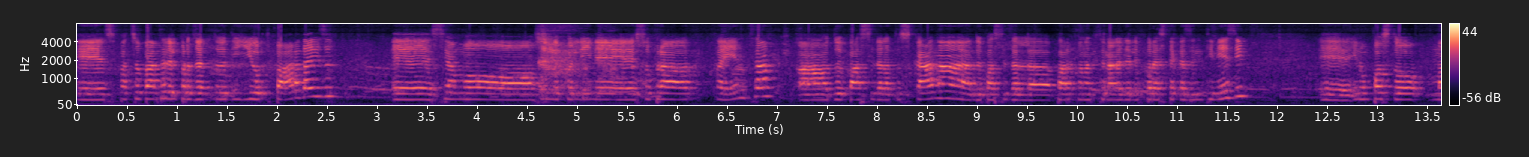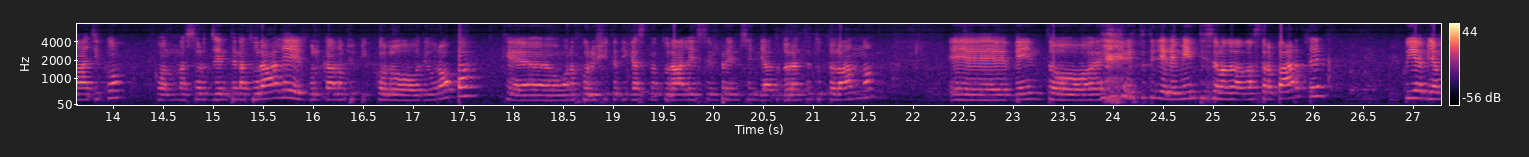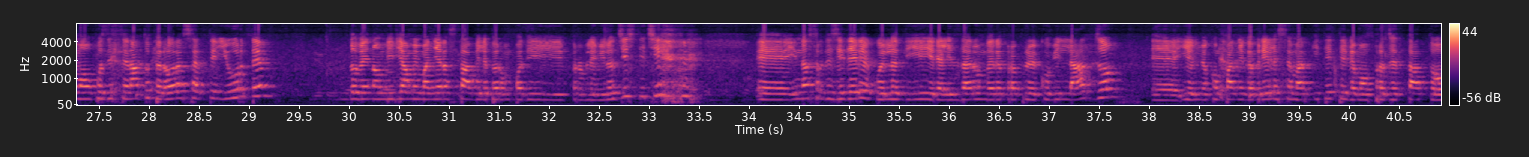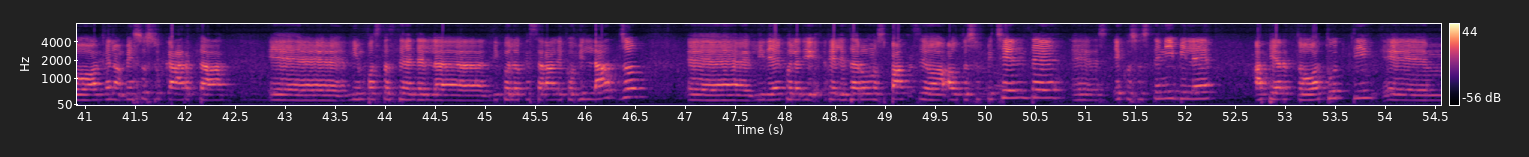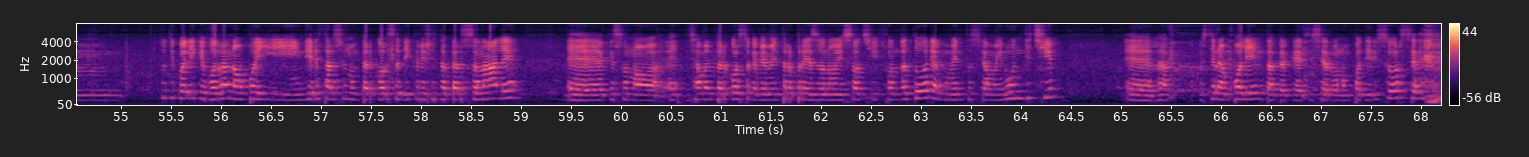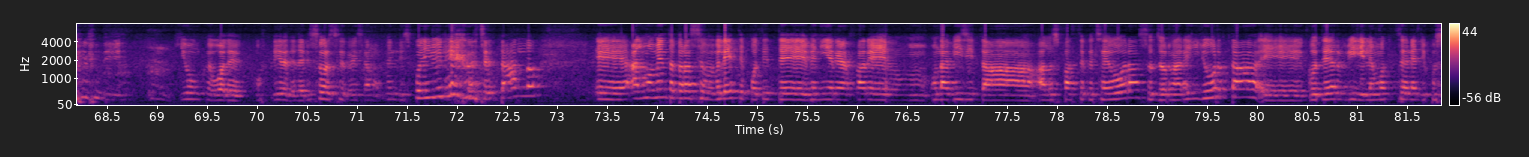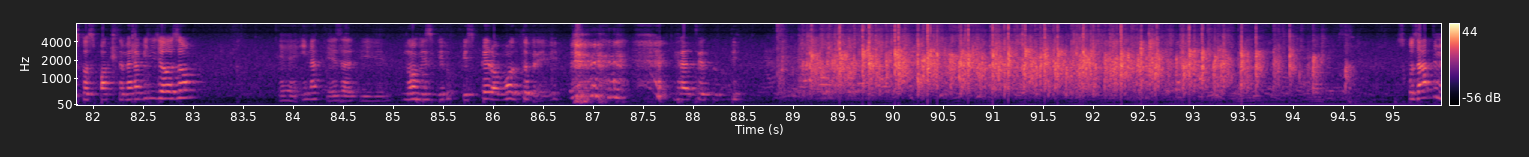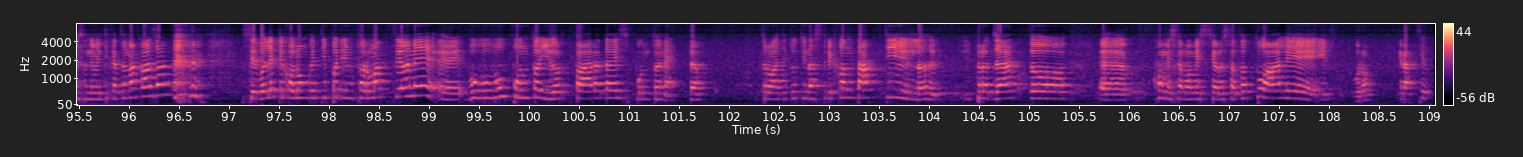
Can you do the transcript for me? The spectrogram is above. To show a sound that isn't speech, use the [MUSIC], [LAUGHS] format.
e faccio parte del progetto di Yurt Paradise. E siamo sulle colline sopra Faenza, a due passi dalla Toscana, a due passi dal Parco Nazionale delle Foreste Casentinesi, in un posto magico con una sorgente naturale, il vulcano più piccolo d'Europa, che è una fuoriuscita di gas naturale sempre incendiato durante tutto l'anno, vento [LAUGHS] e tutti gli elementi sono dalla nostra parte. Qui abbiamo posizionato per ora sette yurte, dove non viviamo in maniera stabile per un po' di problemi logistici. [LAUGHS] il nostro desiderio è quello di realizzare un vero e proprio ecovillaggio. Eh, io e il mio compagno Gabriele siamo architetti, abbiamo progettato, almeno messo su carta eh, l'impostazione di quello che sarà l'ecovillaggio. Eh, L'idea è quella di realizzare uno spazio autosufficiente, eh, ecosostenibile, aperto a tutti, ehm, tutti quelli che vorranno poi indirizzarsi in un percorso di crescita personale eh, che sono eh, diciamo, il percorso che abbiamo intrapreso noi soci fondatori, al momento siamo in 11, eh, la questione è un po' lenta perché ci servono un po' di risorse, [LAUGHS] quindi chiunque vuole offrire delle risorse noi siamo ben disponibili [LAUGHS] ad accettarlo. Al momento però se volete potete venire a fare un, una visita allo spazio che c'è ora, soggiornare in Iurta e godervi l'emozione di questo spazio meraviglioso eh, in attesa di nuovi sviluppi, spero molto brevi. [LAUGHS] Grazie a tutti. Scusate, mi sono dimenticata una cosa. [LAUGHS] Se volete qualunque tipo di informazione, eh, www.yourparadise.net. Trovate tutti i nostri contatti, il, il progetto, eh, come siamo messi allo stato attuale e il futuro. Grazie.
